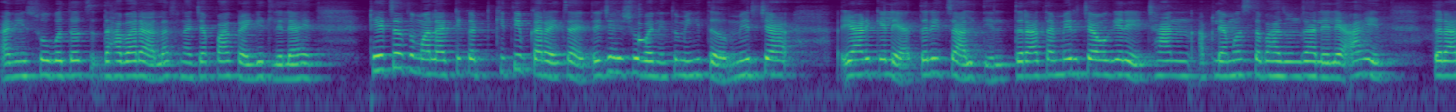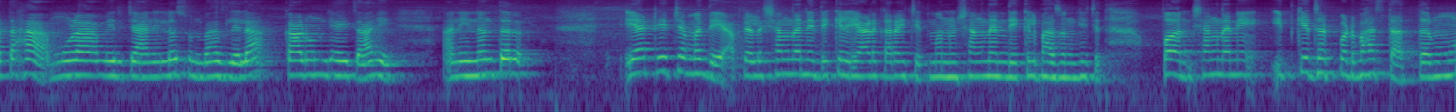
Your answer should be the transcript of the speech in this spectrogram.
आणि सोबतच दहा बारा लसणाच्या पाकळ्या घेतलेल्या आहेत. ठेचा तुम्हाला तिखट किती करायचं आहे त्याच्या हिशोबाने तुम्ही इथं मिरच्या ॲड केल्या तरी चालतील. तर आता मिरच्या वगैरे छान आपल्या मस्त भाजून झालेल्या आहेत. तर आता हा मुळा मिरच्या आणि लसूण भाजलेला काढून घ्यायचा आहे. आणि नंतर या ठेच्यामध्ये आपल्याला शेंगदाणे देखील ॲड करायचेत म्हणून शेंगदाणे देखील भाजून घ्यायचेत. पण शेंगदाणे इतके झटपट भाजतात तर मु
